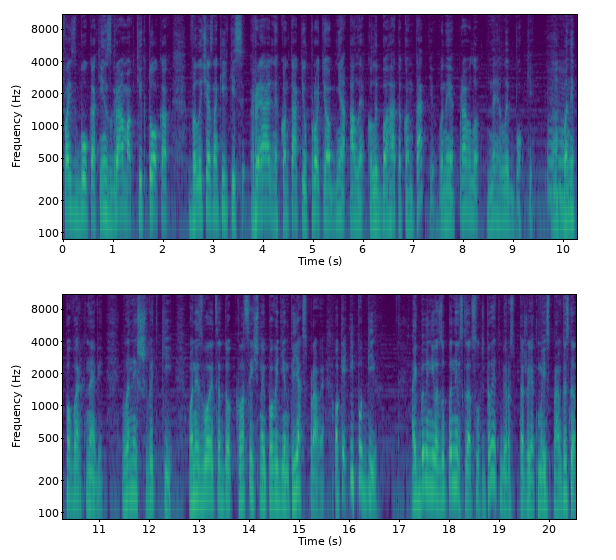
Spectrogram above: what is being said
Фейсбуках, Інстаграмах, Тіктоках, величезна кількість реальних контактів протягом дня. Але коли багато контактів, вони, як правило, не глибокі. Вони поверхневі, вони швидкі, вони зводяться до класичної поведінки. Як справи? Окей, і побіг. А якби він його зупинив, сказав, слухай, давай я тобі розкажу, як мої справи. Ти сказав,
